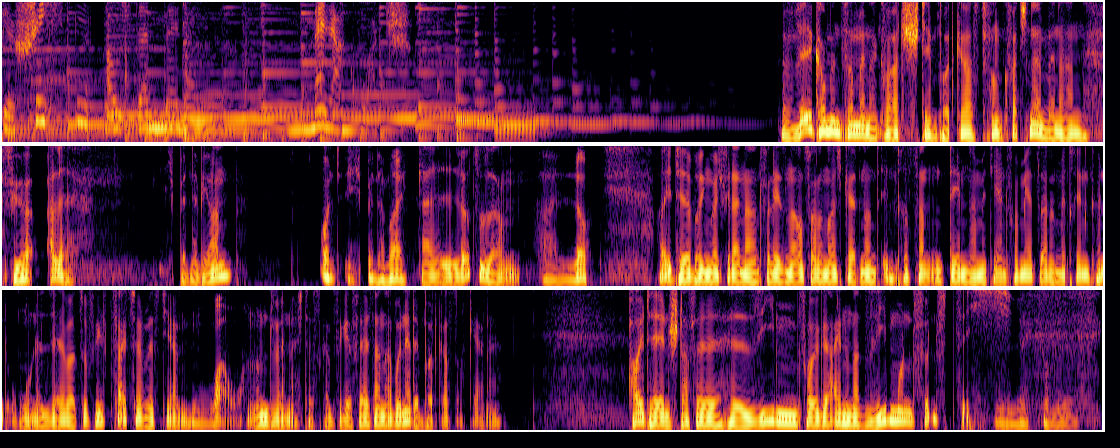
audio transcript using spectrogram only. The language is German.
Geschichten aus der Männerhöhle. Männerquatsch. Willkommen zum Männerquatsch, dem Podcast von quatschenden Männern für alle. Ich bin der Björn. Und ich bin der Mike. Hallo zusammen. Hallo. Heute bringen wir euch wieder eine handverlesene Auswahl an Neuigkeiten und interessanten Themen, damit ihr informiert seid und mitreden könnt, ohne selber zu viel Zeit zu investieren. Wow. Und wenn euch das Ganze gefällt, dann abonniert den Podcast auch gerne. Heute in Staffel 7, Folge 157 Lecker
